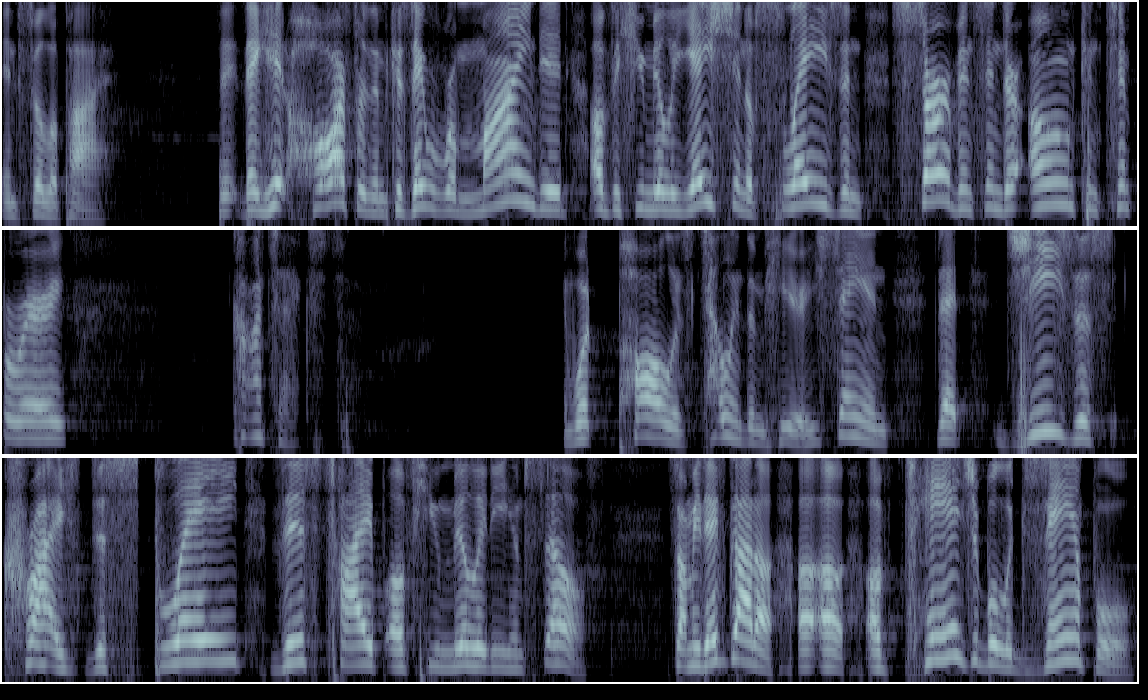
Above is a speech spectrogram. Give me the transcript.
in Philippi. They, they hit hard for them because they were reminded of the humiliation of slaves and servants in their own contemporary context. And what Paul is telling them here, he's saying that Jesus Christ displayed this type of humility himself. So, I mean, they've got a, a, a, a tangible example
